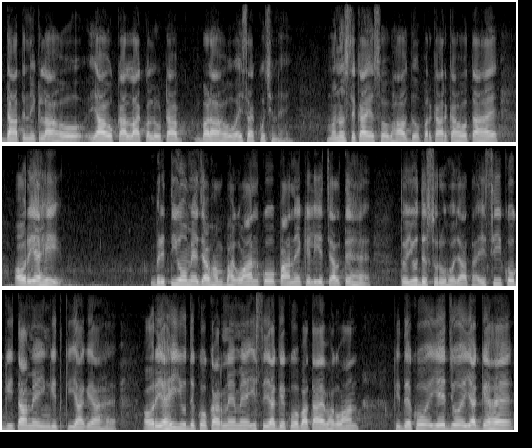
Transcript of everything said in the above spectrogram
दांत निकला हो या वो काला कलोटा बड़ा हो, ऐसा कुछ नहीं। मनुष्य का यह स्वभाव दो प्रकार का होता है और यही वृत्तियों में जब हम भगवान को पाने के लिए चलते हैं तो युद्ध शुरू हो जाता है। इसी को गीता में इंगित किया गया है। और यही युद्ध को करने में इस यज्ञ को बताए भगवान कि देखो, ये जो यज्ञ है,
